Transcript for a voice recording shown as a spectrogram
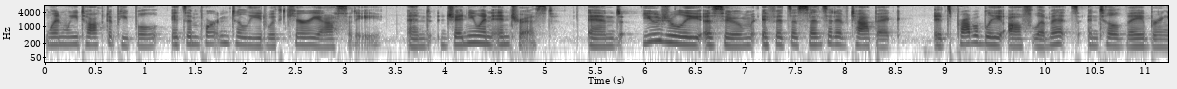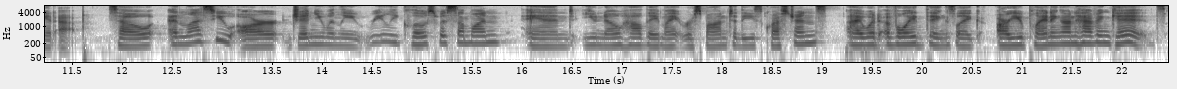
when we talk to people, it's important to lead with curiosity and genuine interest, and usually assume if it's a sensitive topic, it's probably off limits until they bring it up. So, unless you are genuinely really close with someone and you know how they might respond to these questions, I would avoid things like, Are you planning on having kids?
